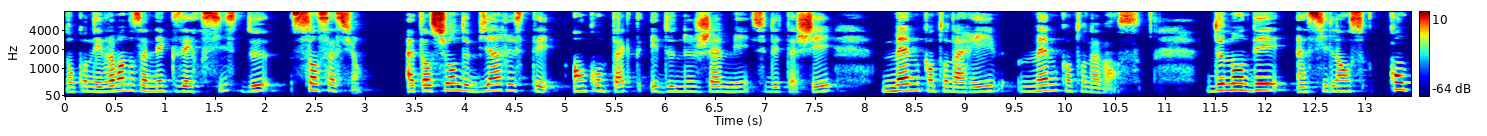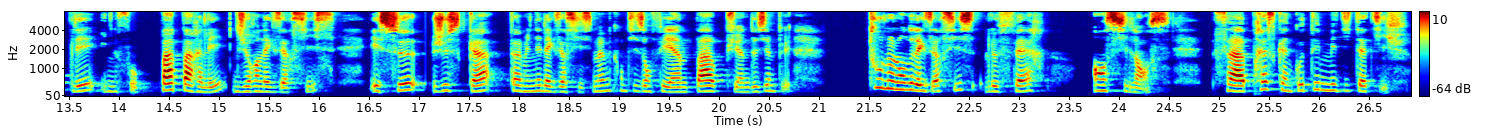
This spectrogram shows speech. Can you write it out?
Donc on est vraiment dans un exercice de sensation. Attention de bien rester en contact et de ne jamais se détacher, même quand on arrive, même quand on avance. Demandez un silence complet, il ne faut pas parler durant l'exercice et ce jusqu'à terminer l'exercice. Même quand ils ont fait un pas, puis un deuxième, puis tout le long de l'exercice, le faire en silence. Ça a presque un côté méditatif.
